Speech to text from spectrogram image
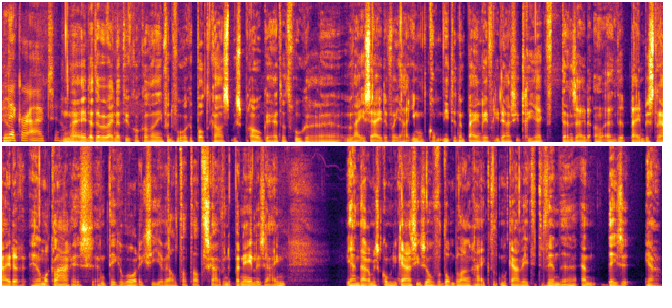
lekker uit. Zeg maar. Nee, dat hebben wij natuurlijk ook al in een van de vorige podcasts besproken. Hè, dat vroeger uh, wij zeiden van ja, iemand komt niet in een pijnrevalidatietraject tenzij de, uh, de pijnbestrijder helemaal klaar is. En tegenwoordig zie je wel dat dat schuivende panelen zijn. Ja, en daarom is communicatie zo verdomd belangrijk dat we elkaar weten te vinden. En deze, ja,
